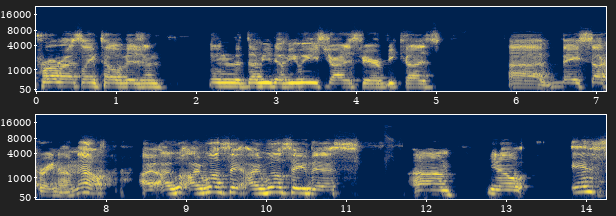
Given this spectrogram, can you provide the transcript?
pro wrestling television in the WWE stratosphere because uh, they suck right now. Now, I, will I will say I will say this. Um, you know, if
